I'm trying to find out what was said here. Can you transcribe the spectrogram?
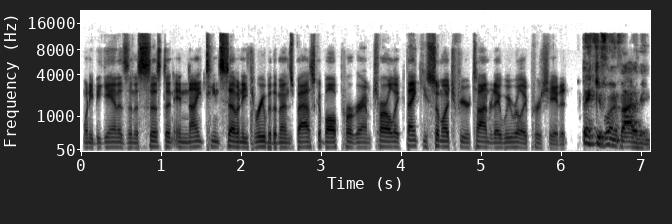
when he began as an assistant in 1973 with the men's basketball program. Charlie, thank you so much for your time today. We really appreciate it. Thank you for inviting me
